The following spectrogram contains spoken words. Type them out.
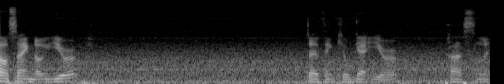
Carl saying not Europe. Don't think you'll get Europe, personally.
